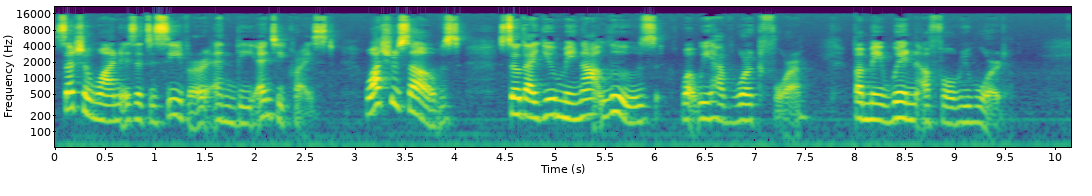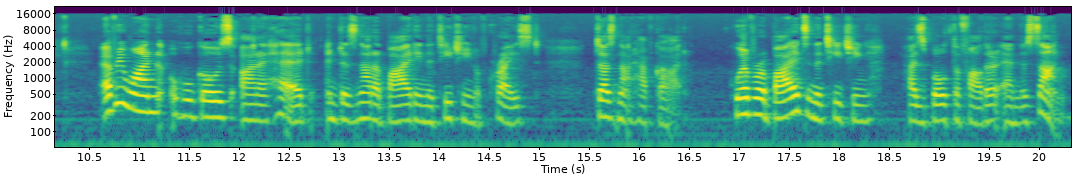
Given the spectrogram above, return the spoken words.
Such a one is a deceiver and the Antichrist. Watch yourselves, so that you may not lose what we have worked for, but may win a full reward. Everyone who goes on ahead and does not abide in the teaching of Christ does not have God. Whoever abides in the teaching has both the Father and the Son.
